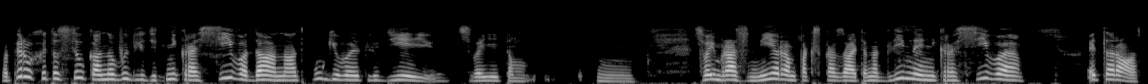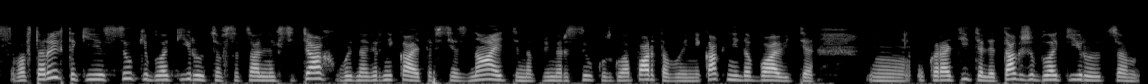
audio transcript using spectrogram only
Во-первых, эта ссылка, она выглядит некрасиво, да, она отпугивает людей своей там, своим размером, так сказать. Она длинная, некрасивая. Это раз. Во-вторых, такие ссылки блокируются в социальных сетях. Вы наверняка это все знаете. Например, ссылку с Глопарта вы никак не добавите. Укоротители также блокируются.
